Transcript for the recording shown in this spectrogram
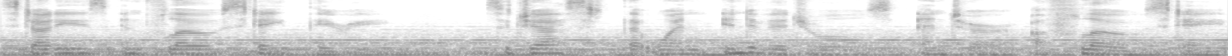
Studies in flow state theory suggest that when individuals enter a flow state,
